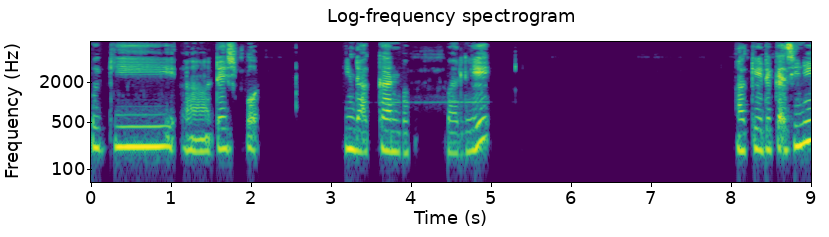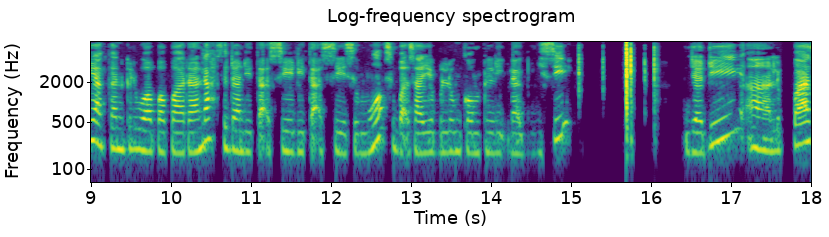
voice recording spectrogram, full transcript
pergi uh, dashboard tindakan balik. Okey, dekat sini akan keluar paparan lah sedang ditaksir, ditaksir semua sebab saya belum complete lagi isi. Jadi, uh, lepas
